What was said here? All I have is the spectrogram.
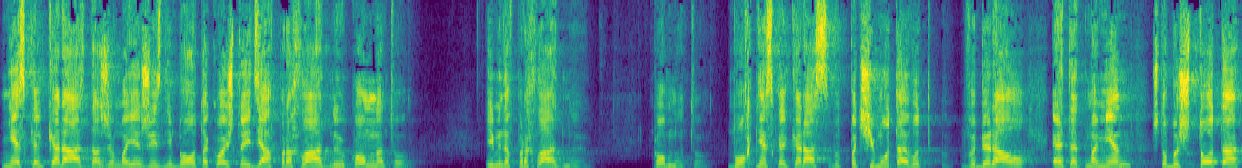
несколько раз даже в моей жизни было такое, что идя в прохладную комнату, именно в прохладную комнату, Бог несколько раз вот почему-то вот выбирал этот момент, чтобы что-то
